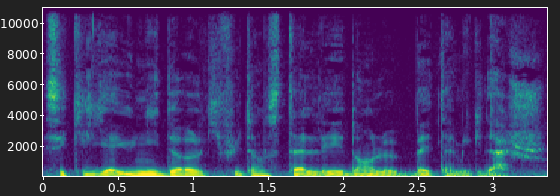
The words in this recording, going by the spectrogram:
c'est qu'il y a une idole qui fut installée dans le Beth Amikdash.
